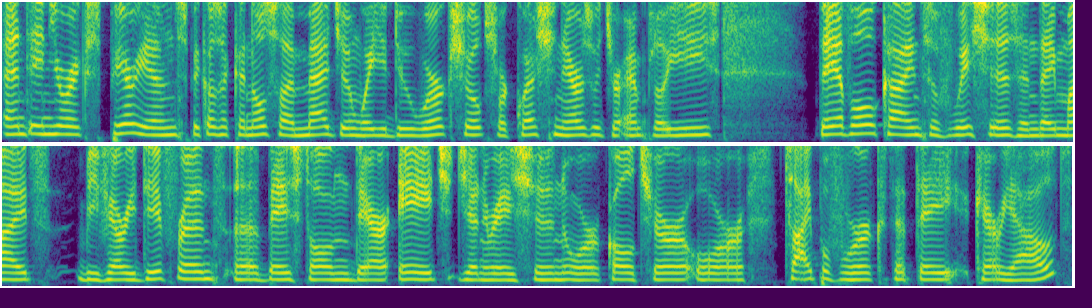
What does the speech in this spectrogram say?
And in your experience, because I can also imagine where you do workshops or questionnaires with your employees, they have all kinds of wishes and they might be very different uh, based on their age, generation, or culture, or type of work that they carry out.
